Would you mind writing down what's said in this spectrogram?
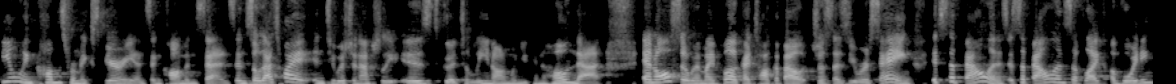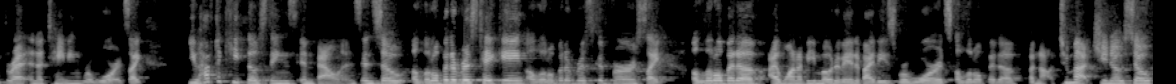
feeling comes from experience and common sense. And so that's why intuition actually is good to lean on when you can hone that. And also in my book, I talk about just as you were saying, it's the balance. It's a balance of like avoiding threat and attaining rewards. Like you have to keep those things in balance. And so a little bit of risk taking, a little bit of risk adverse, like a little bit of I want to be motivated by these rewards, a little bit of but not too much, you know. So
